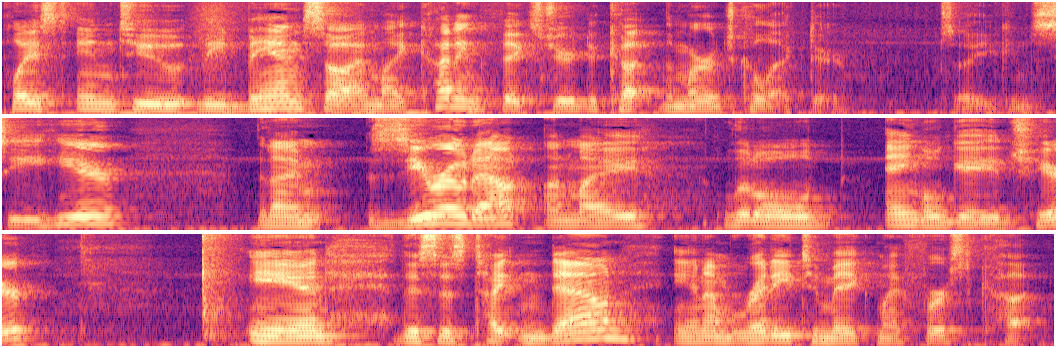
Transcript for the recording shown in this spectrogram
placed into the bandsaw in my cutting fixture to cut the merge collector. So you can see here that I'm zeroed out on my little angle gauge here. And this is tightened down and I'm ready to make my first cut.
